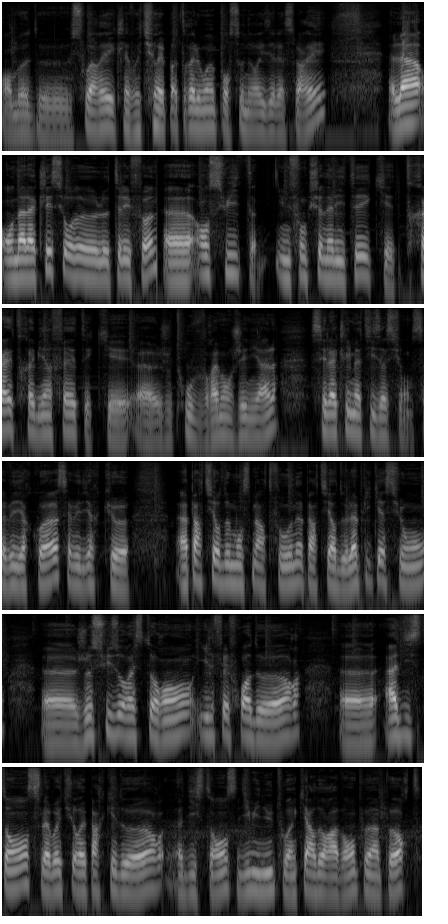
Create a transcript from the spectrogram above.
en mode euh, soirée et que la voiture n'est pas très loin pour sonoriser la soirée. Là, on a la clé sur le, téléphone. Euh, ensuite, une fonctionnalité qui est très très bien faite et qui est, euh, je trouve, vraiment géniale, c'est la climatisation. Ça veut dire quoi? Ça veut dire que à partir de mon smartphone, à partir de l'application, je suis au restaurant, il fait froid dehors, à distance, la voiture est parquée dehors, à distance, 10 minutes ou un quart d'heure avant, peu importe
